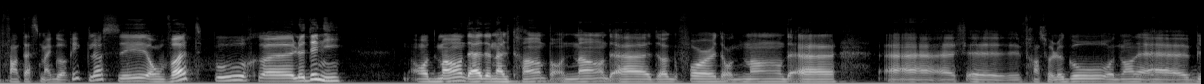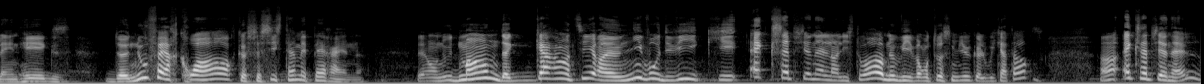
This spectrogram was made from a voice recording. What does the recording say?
fantasmagorique, là, c'est on vote pour le déni on demande à Donald Trump, on demande à Doug Ford, on demande à, euh, François Legault, on demande à Blaine Higgs de nous faire croire que ce système est pérenne. On nous demande de garantir un niveau de vie qui est exceptionnel dans l'histoire. Nous vivons tous mieux que Louis XIV. Hein, exceptionnel.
